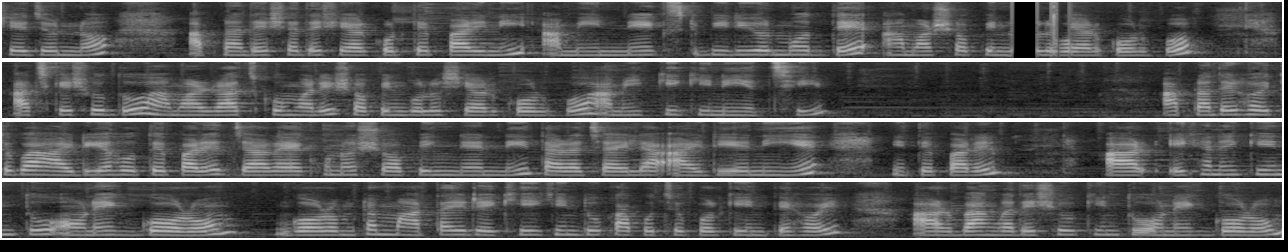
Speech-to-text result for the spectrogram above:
সেজন্য আপনাদের সাথে শেয়ার করতে পারিনি। আমি নেক্সট ভিডিওর মধ্যে আমার শপিংগুলো শেয়ার করব। আজকে শুধু আমার রাজকুমারী শপিংগুলো শেয়ার করব। আমি কি কি নিয়েছি? আপনাদের হয়তো বা আইডিয়া হতে পারে, যারা এখনও শপিং নেননি তারা চাইলে আইডিয়া নিয়ে নিতে পারেন। আর এখানে কিন্তু অনেক গরম, গরমটা মাথায় রেখেই কিন্তু কাপড় চোপড় কিনতে হয়। আর বাংলাদেশেও কিন্তু অনেক গরম।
